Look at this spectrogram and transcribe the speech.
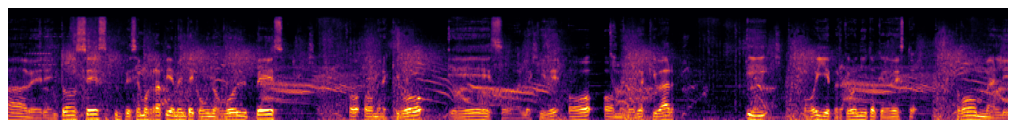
A ver, entonces empecemos rápidamente con unos golpes. Oh, oh, me lo esquivó. Eso, lo esquivé. Oh, oh, me lo voy a esquivar. Y, oye, pero qué bonito quedó esto. Tómale,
